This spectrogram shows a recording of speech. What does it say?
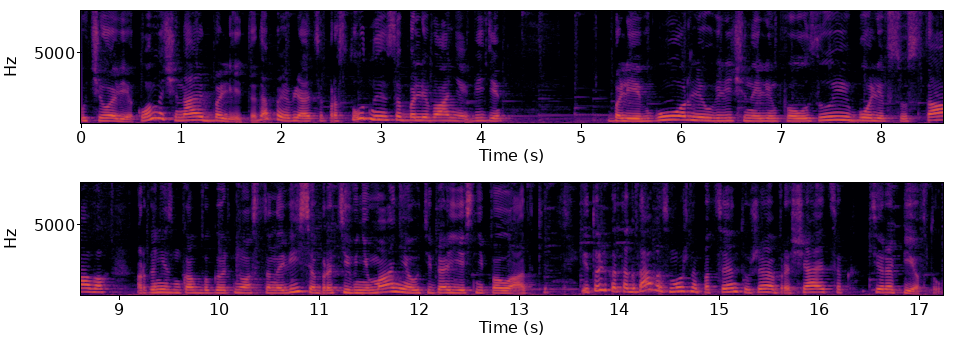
у человека, он начинает болеть. Тогда появляются простудные заболевания в виде болей в горле, увеличенные лимфоузлы, боли в суставах. Организм как бы говорит, ну остановись, обрати внимание, у тебя есть неполадки. И только тогда, возможно, пациент уже обращается к терапевту.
